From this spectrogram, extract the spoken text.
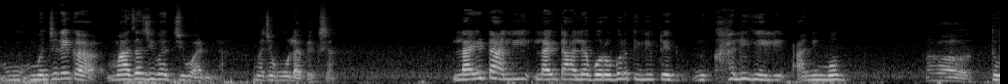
म्हणजे नाही का माझा जीवात जीव आणला माझ्या मुलापेक्षा. लाइट आली लाइट आल्याबरोबर ती लिफ्ट एक खाली गेली आणि मग तो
